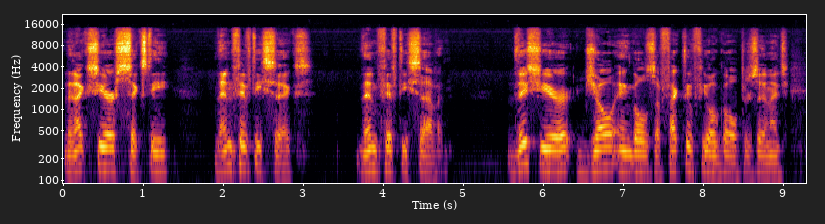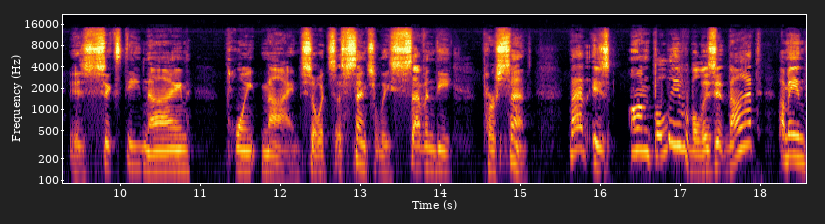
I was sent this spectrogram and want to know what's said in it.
the next year, 60, then 56, then 57. This year, Joe Ingles' effective field goal percentage is 69.9. So it's essentially 70%. That is unbelievable, is it not? I mean,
